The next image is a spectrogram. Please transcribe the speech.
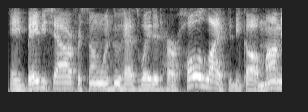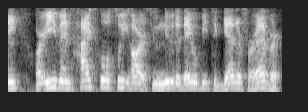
a baby shower for someone who has waited her whole life to be called mommy, or even high school sweethearts who knew that they would be together forever.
